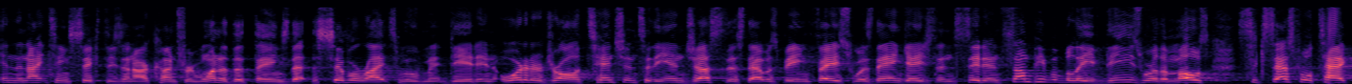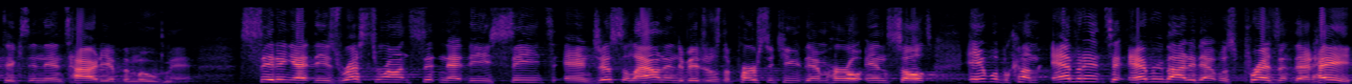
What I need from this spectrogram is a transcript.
in the 1960s in our country, one of the things that the civil rights movement did in order to draw attention to the injustice that was being faced was they engaged in sit ins. some people believe these were the most successful tactics in the entirety of the movement. Sitting at these restaurants, sitting at these seats, and just allowing individuals to persecute them, hurl insults. It would become evident to everybody that was present that, hey,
